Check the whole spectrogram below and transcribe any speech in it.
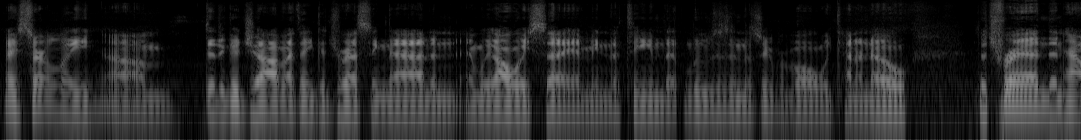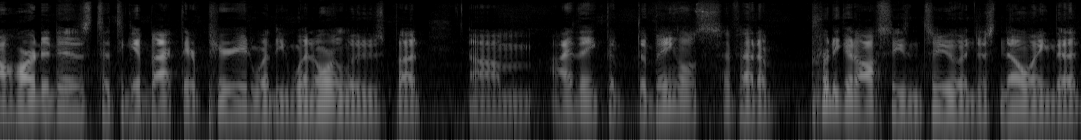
they certainly um, did a good job, I think, addressing that. And, and we always say, I mean, the team that loses in the Super Bowl, we kind of know the trend and how hard it is to, to get back there, period, whether you win or lose. But um, I think the, the Bengals have had a pretty good offseason, too, and just knowing that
